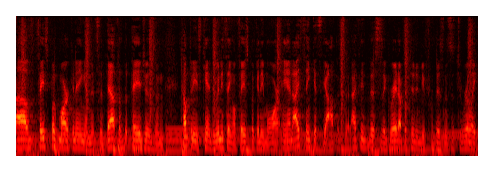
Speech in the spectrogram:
of Facebook marketing and it's the death of the pages and companies can't do anything on Facebook anymore. And I think it's the opposite. I think this is a great opportunity for businesses to really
